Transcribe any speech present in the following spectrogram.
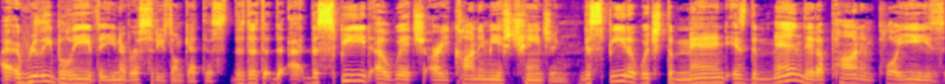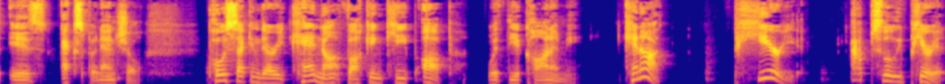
I really believe that universities don't get this. The, the, the, uh, the, speed at which our economy is changing, the speed at which demand is demanded upon employees is exponential. Post secondary cannot fucking keep up with the economy. Cannot. Period. Absolutely period.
